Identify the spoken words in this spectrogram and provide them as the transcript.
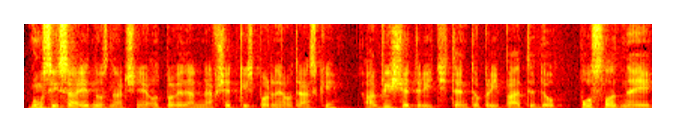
Musí sa jednoznačne odpovedať na všetky sporné otázky a vyšetriť tento prípad do poslednej,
